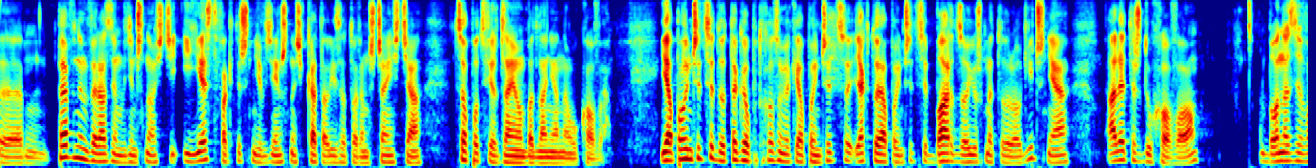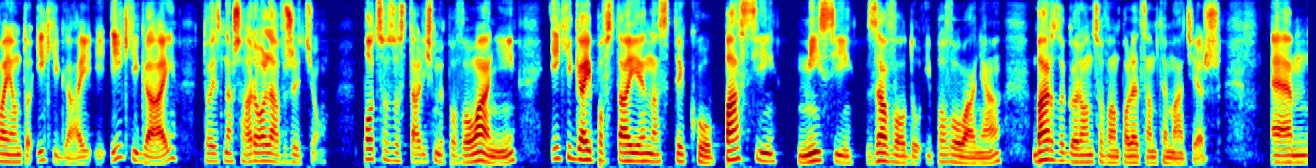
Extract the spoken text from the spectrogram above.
pewnym wyrazem wdzięczności i jest faktycznie wdzięczność katalizatorem szczęścia, co potwierdzają badania naukowe. Japończycy do tego podchodzą jak Japończycy, jak to Japończycy bardzo już metodologicznie, ale też duchowo. bo nazywają to Ikigai i Ikigai to jest nasza rola w życiu. Po co zostaliśmy powołani? Ikigai powstaje na styku pasji, misji, zawodu i powołania. Bardzo gorąco Wam polecam tę macierz.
